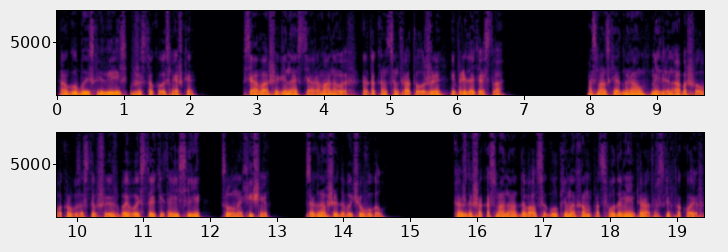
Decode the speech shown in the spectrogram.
а губы искривились в жестокой усмешке. «Вся ваша династия Романовых — это концентрат лжи и предательства». Османский адмирал медленно обошел вокруг застывшей в боевой стойке Таисии, словно хищник, загнавший добычу в угол. Каждый шаг османа отдавался гулким эхом под сводами императорских покоев.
